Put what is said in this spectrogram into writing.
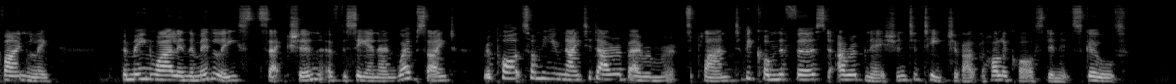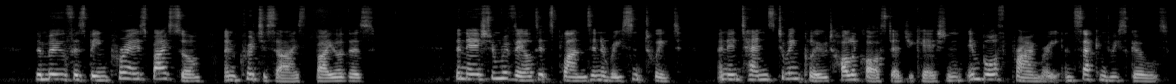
Finally, the Meanwhile in the Middle East section of the CNN website reports on the United Arab Emirates plan to become the first Arab nation to teach about the Holocaust in its schools. The move has been praised by some and criticised by others. The nation revealed its plans in a recent tweet and intends to include Holocaust education in both primary and secondary schools.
